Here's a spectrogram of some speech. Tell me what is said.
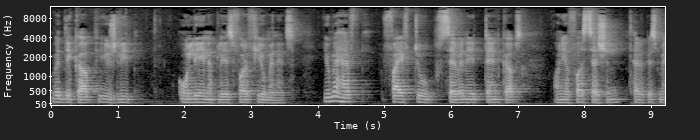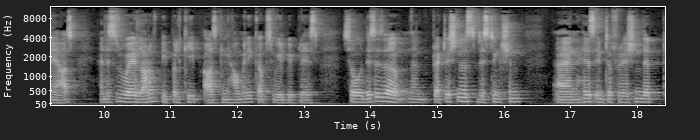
with the cup, usually only in a place for a few minutes. You may have 5 to 7, 8, 10 cups on your first session, therapist may ask. And this is where a lot of people keep asking how many cups will be placed. So this is a, a practitioner's distinction and his interpretation that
